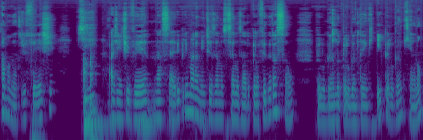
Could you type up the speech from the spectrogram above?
Armamento de feixe que a gente vê na série primariamente sendo, usado pela Federação, pelo Ganda, pelo Gantank e pelo Cannon,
